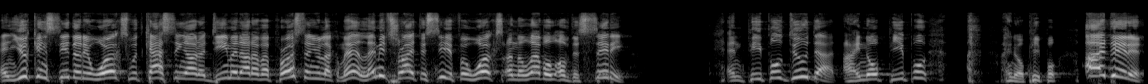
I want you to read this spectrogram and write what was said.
and you can see that it works with casting out a demon out of a person. You're like man let me try to see if it works on the level of the city. And people do that. I know people I know people. I did it.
